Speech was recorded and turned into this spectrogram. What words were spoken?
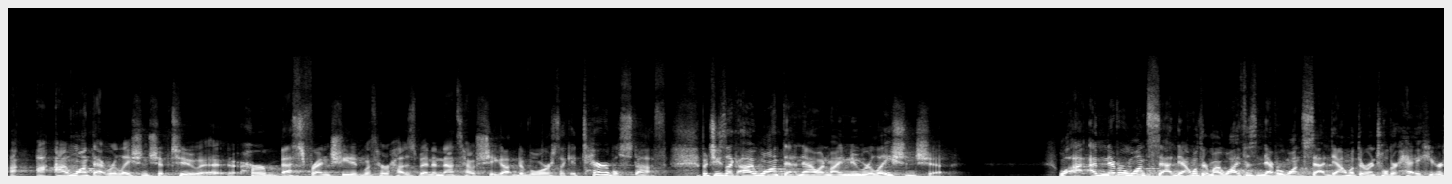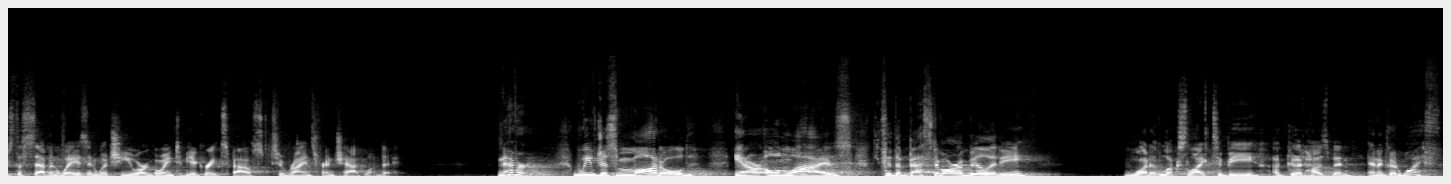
I, I, want that relationship too. Uh, her best friend cheated with her husband, and that's how she got divorced. Like, terrible stuff. But she's like, I want that now in my new relationship. Well, I, have never once sat down with her. My wife has never once sat down with her and told her, hey, here's the seven ways in which you are going to be a great spouse to Ryan's friend Chad one day. Never. We've just modeled in our own lives to the best of our ability what it looks like to be a good husband and a good wife.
